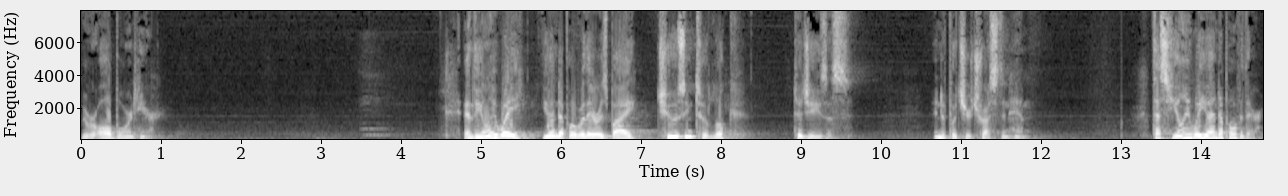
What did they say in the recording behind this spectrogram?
We were all born here. And the only way you end up over there is by choosing to look to Jesus and to put your trust in Him. That's the only way you end up over there,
